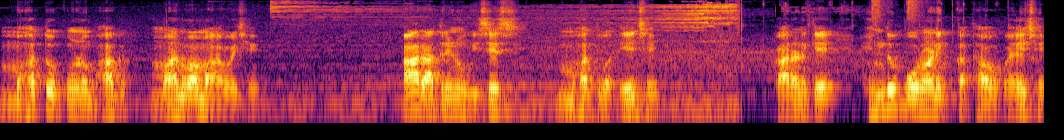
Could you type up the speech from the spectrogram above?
મહત્વપૂર્ણ ભાગ માનવામાં આવે છે. આ રાત્રિનું વિશેષ મહત્વ એ છે, કારણ કે હિન્દુ પૌરાણિક કથાઓ કહે છે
